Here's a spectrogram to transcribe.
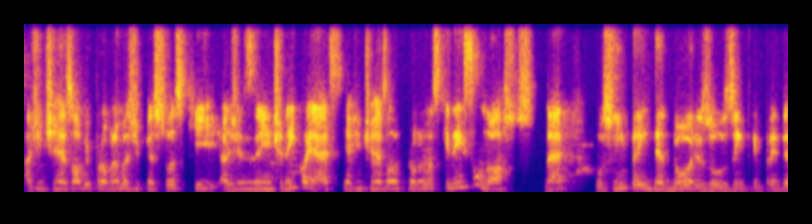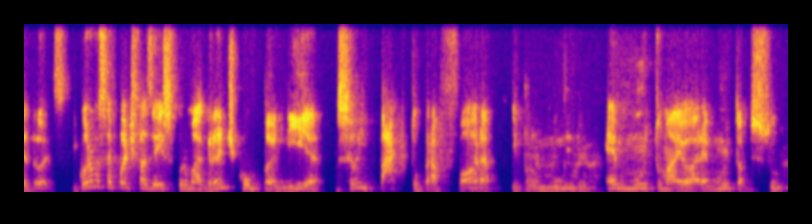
A gente resolve problemas de pessoas que às vezes a gente nem conhece e a gente resolve problemas que nem são nossos, né? Os empreendedores ou os intraempreendedores. E quando você pode fazer isso por uma grande companhia, o seu impacto para fora e para o mundo é muito maior, é muito absurdo.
